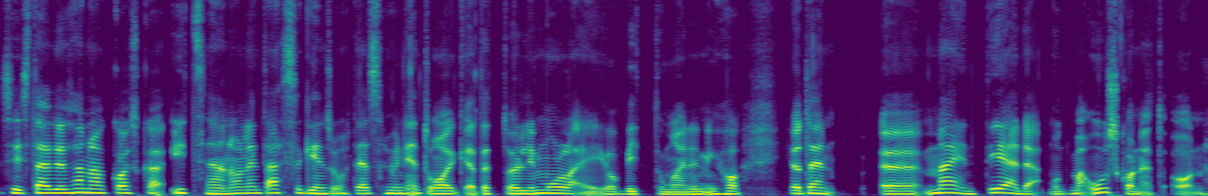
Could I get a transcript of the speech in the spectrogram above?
Siis täytyy sanoa, koska itsehän olen tässäkin suhteessa hyvin etuoikeutettu, eli mulla ei ole vittumainen iho, joten ö, mä en tiedä, mutta mä uskon, että on.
